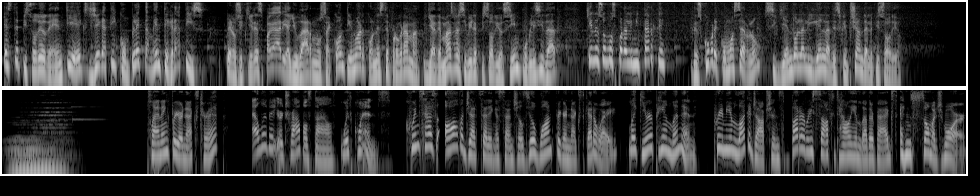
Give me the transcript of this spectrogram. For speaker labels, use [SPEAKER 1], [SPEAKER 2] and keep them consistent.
[SPEAKER 1] Este episodio de NTX llega a ti completamente gratis. Pero si quieres pagar y ayudarnos a continuar con este programa y además recibir episodios sin publicidad, ¿quiénes somos para limitarte? Descubre cómo hacerlo siguiendo la liga en la descripción del episodio.
[SPEAKER 2] Planning for your next trip? Elevate your travel style with Quince. Quince has all the jet-setting essentials you'll want for your next getaway, like European linen, premium luggage options, buttery soft Italian leather bags, and so much more.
